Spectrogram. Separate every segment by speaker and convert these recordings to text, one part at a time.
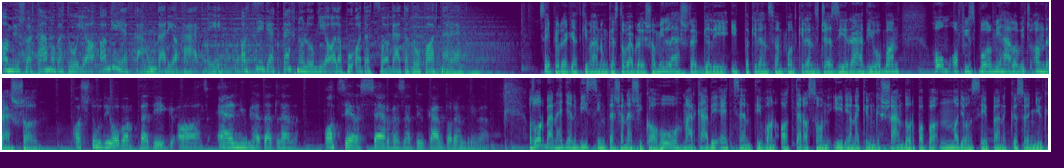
Speaker 1: A műsor támogatója a GFK Hungária Kft. A cégek technológia alapú adatszolgáltató partnere.
Speaker 2: Szép jó reggelt kívánunk, ez továbbra is a Millás reggeli, itt a 90.9 Jazzy Rádióban, Home Office-ból Mihálovics Andrással.
Speaker 3: A stúdióban pedig az elnyűhetetlen acél szervezetű Kántor Endrével.
Speaker 2: Az Orbán hegyen vízszintesen esik a hó, már kb. egy centi van a teraszon, írja nekünk Sándor papa, nagyon szépen köszönjük.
